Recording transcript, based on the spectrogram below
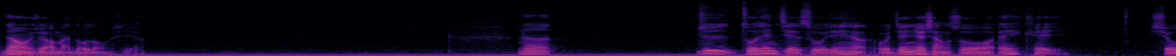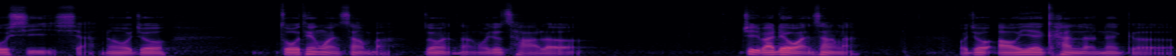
让我学到蛮多东西的。那就是昨天结束，我今天想，我今天就想说，哎，可以休息一下。然后我就昨天晚上吧，昨天晚上我就查了，就礼拜六晚上了，我就熬夜看了那个，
